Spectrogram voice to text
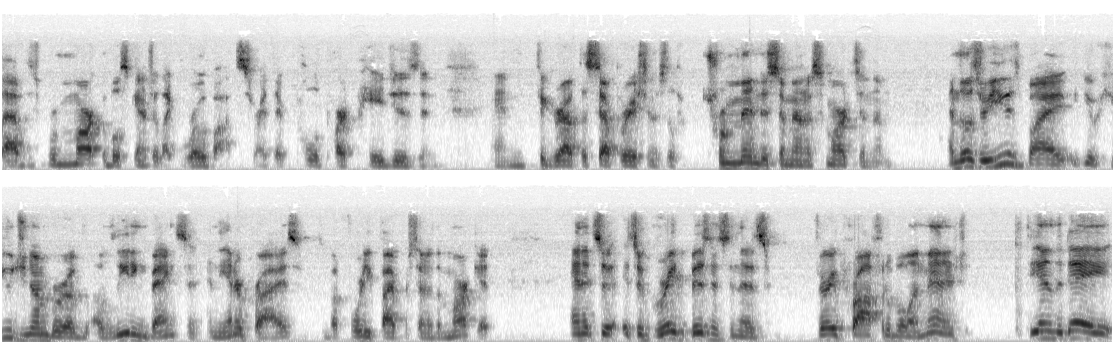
lab. These remarkable scanners like robots, right? They pull apart pages and and figure out the separation. There's a tremendous amount of smarts in them, and those are used by you know, a huge number of, of leading banks in, in the enterprise. About 45% of the market, and it's a it's a great business in that it's very profitable and managed at the end of the day,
